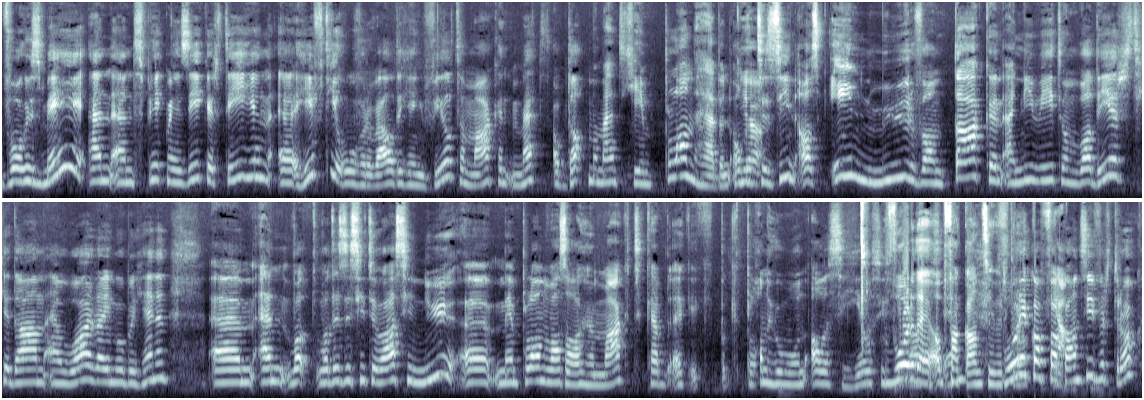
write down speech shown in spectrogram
volgens mij, en, en spreek mij zeker tegen, eh, heeft die overweldiging veel te maken met op dat moment geen plan hebben. Om Ja. het te zien als één muur van taken en niet weten wat eerst gedaan en waar dat je moet beginnen. Ehm, en wat, wat is de situatie nu? Eh, mijn plan was al gemaakt. Ik, heb, ik, ik, ik plan gewoon alles heel systematisch Voordat je op vakantie vertrok. Voor ik op Ja. vakantie vertrok.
